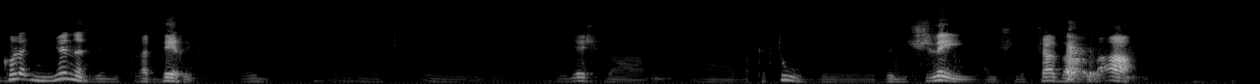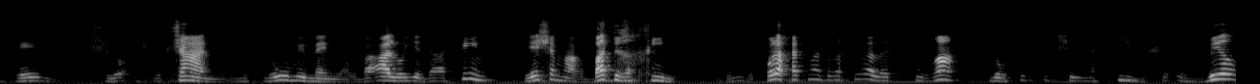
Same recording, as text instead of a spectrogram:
כל העניין הזה נקרא דרך, כן? ויש בכתוב במשלי על שלושה וארבעה, כן? שלושה נפלאו ממני, ארבעה לא ידעתים, ויש שם ארבע דרכים כל אחת מהדרכים האלה קשורה לאותו סוג של נתיב שעובר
